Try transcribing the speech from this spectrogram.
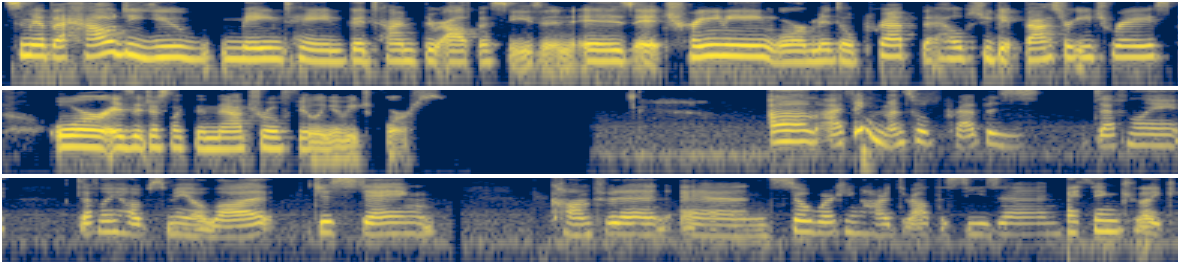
Samantha, how do you maintain good time throughout the season? Is it training or mental prep that helps you get faster each race? Or is it just like the natural feeling of each course? Um, I think mental prep is definitely definitely helps me a lot. Just staying confident and still working hard throughout the season. I think like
